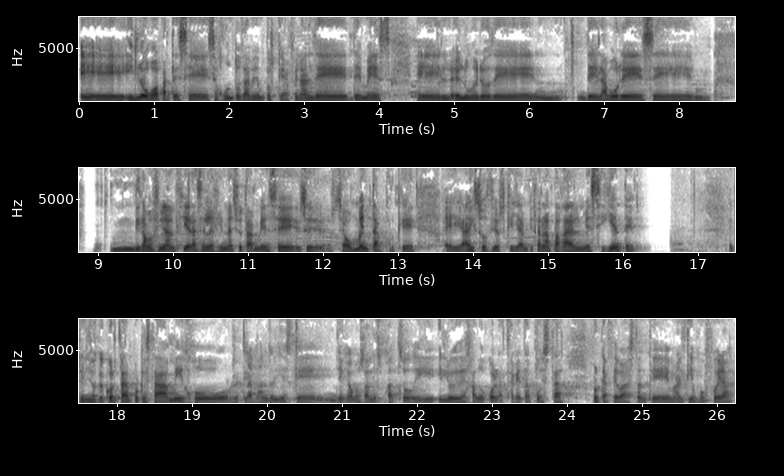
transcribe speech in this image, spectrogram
Eh, y luego aparte se, se, juntó también pues que a final de, de mes el, el, número de, de labores eh, digamos financieras en el gimnasio también se, se, se aumenta porque eh, hay socios que ya empiezan a pagar el mes siguiente he tenido que cortar porque estaba mi hijo reclamando y es que llegamos al despacho y, lo he dejado con la chaqueta puesta porque hace bastante mal tiempo fuera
